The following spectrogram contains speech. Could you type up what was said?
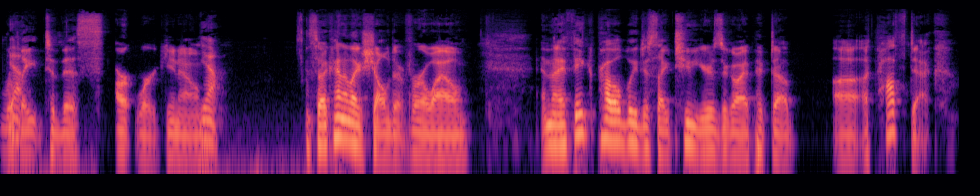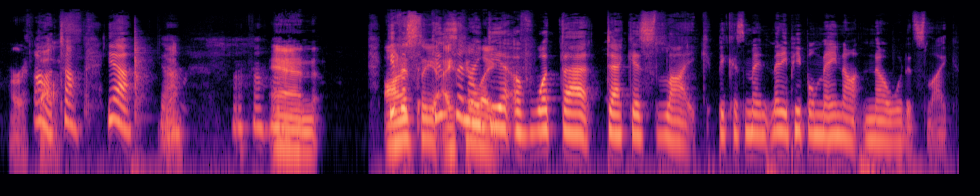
Yeah. relate to this artwork, you know. yeah. So I kind of like shelved it for a while, and then I think probably just like two years ago I picked up uh, a Thoth deck or a Oh, Thoth, tough. Yeah, yeah. Uh-huh. and Give honestly, us, give us an idea like of what that deck is like, because ma- many people may not know what it's like.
